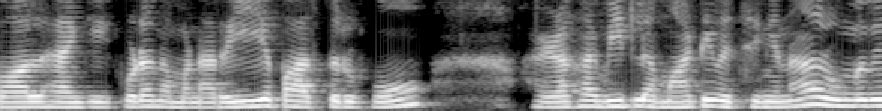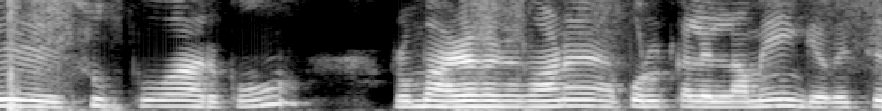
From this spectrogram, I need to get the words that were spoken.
வால் ஹேங்கிங் கூட நம்ம நிறைய பார்த்துருக்கோம் அழகாக வீட்டில் மாட்டி வச்சிங்கன்னா ரொம்பவே சூப்பராக இருக்கும். ரொம்ப அழகழகான பொருட்கள் எல்லாமே இங்கே வச்சு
